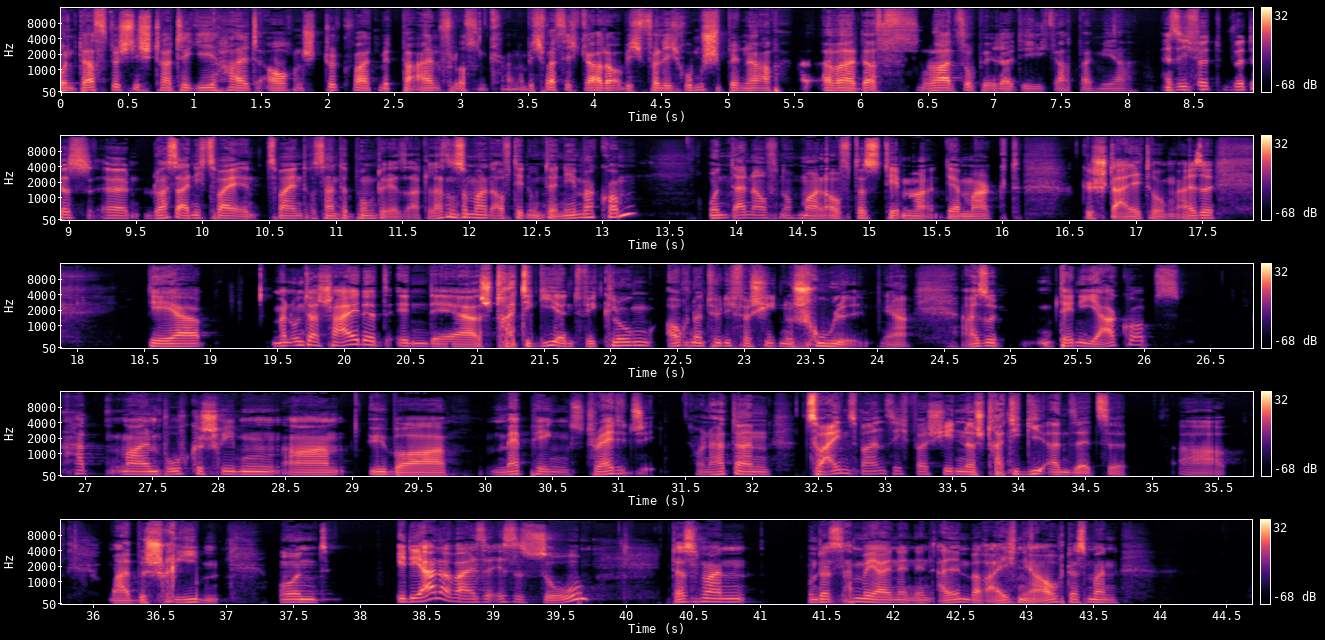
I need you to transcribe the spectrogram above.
und das durch die Strategie halt auch ein Stück weit mit beeinflussen kann. Aber ich weiß nicht gerade, ob ich völlig rumspinne, aber, aber das waren so Bilder, die gerade bei mir. Also ich würde würd das, äh, du hast eigentlich zwei, zwei interessante Punkte gesagt. Lass uns mal auf den Unternehmer kommen und dann auf nochmal auf das Thema der Marktgestaltung. Also der man unterscheidet in der Strategieentwicklung auch natürlich verschiedene Schulen. Ja, also Danny Jacobs hat mal ein Buch geschrieben äh, über Mapping Strategy und hat dann 22 verschiedene Strategieansätze äh, mal beschrieben. Und idealerweise ist es so, dass man, und das haben wir ja in, in allen Bereichen ja auch, dass man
